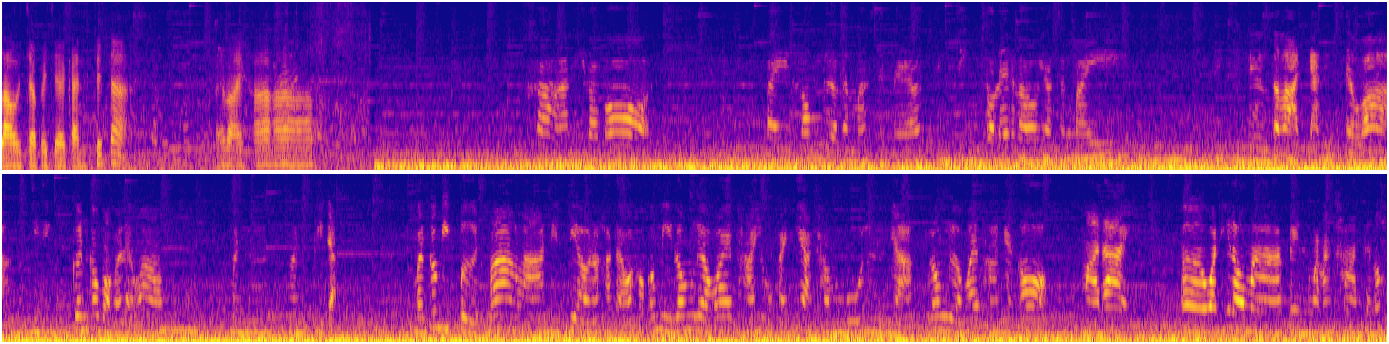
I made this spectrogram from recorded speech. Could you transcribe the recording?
เราจะไปเจอกันคลิปหน้าบ๊ายบายครับ ค่ะอันนี้เราก็ไปล่องเรือกันมาเสร็จแล้ว จริง ๆ ตอนแรกเราอยากจะไปเดินตลาดกัน แต่ว่าจริงๆ Google ก็บอกแล้วแหละว่า มันมันปิดอะมันก็มีเปิดบ้างร้านนิดเดียวนะคะ แต่ว่าเขาก็มีล่องเรือไหว้พระอยู่ใครที่อยากทำบุญอยากล่องเรือไหว้พระเนี่ยก็มาได้เออวันที่เรามาเป็นวันอังคารกันเนาะ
